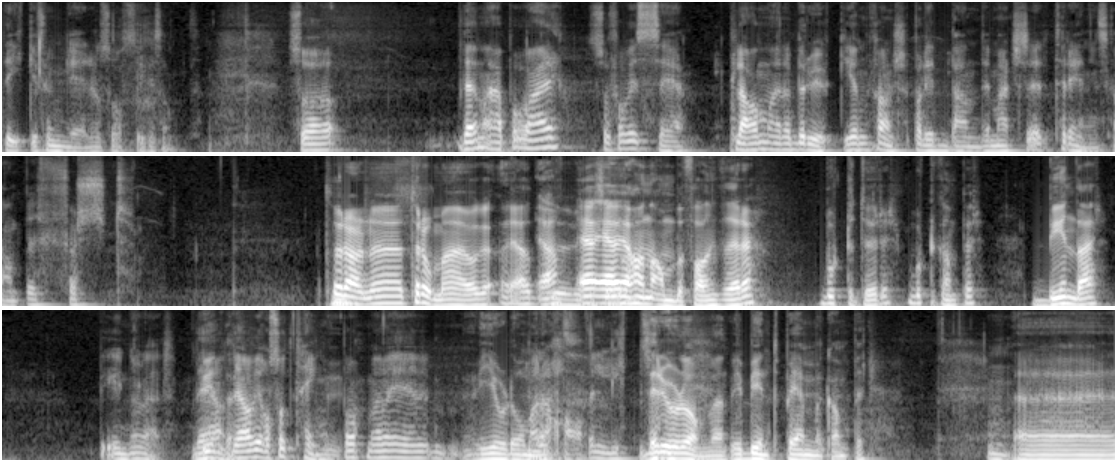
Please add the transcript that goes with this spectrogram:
det ikke fungerer hos oss. ikke sant? Så den er på vei, så får vi se. Planen er å bruke den kanskje på litt bandymatcher, treningskamper først. Tor Arne Tromme er jo Ja, Ja, Jeg, jeg, jeg, har en anbefaling til dere. Borteturer, bortekamper. Begynn der. Begynner der. Det, Begynn der. det har vi også tenkt på, men vi Vi gjorde det omvendt. ha det litt Dere gjorde det omvendt. Vi begynte på hjemmekamper. Mm. Uh,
